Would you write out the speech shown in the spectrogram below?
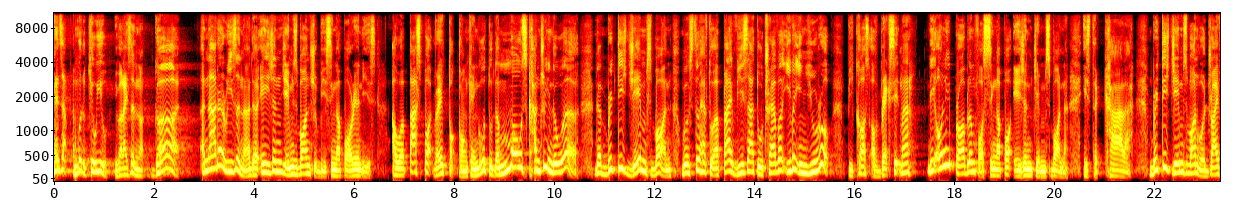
Hands up! I'm going to kill you. You got license or not? Good. Another reason uh, the Asian James Bond should be Singaporean is our passport very tokong can go to the most country in the world. The British James Bond will still have to apply visa to travel even in Europe because of Brexit ma. The only problem for Singapore Asian James Bond is the car. lah. British James Bond will drive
